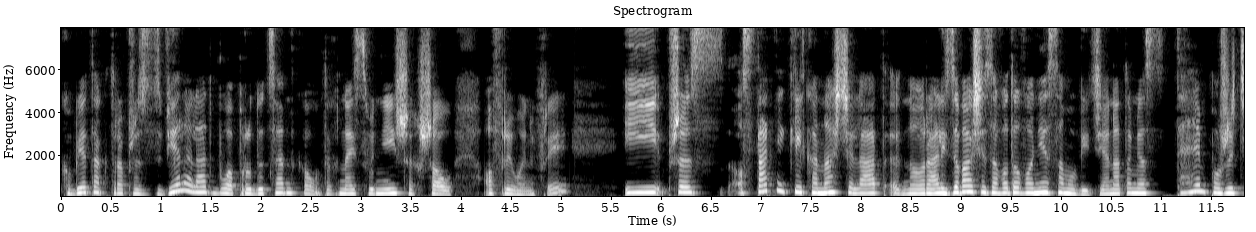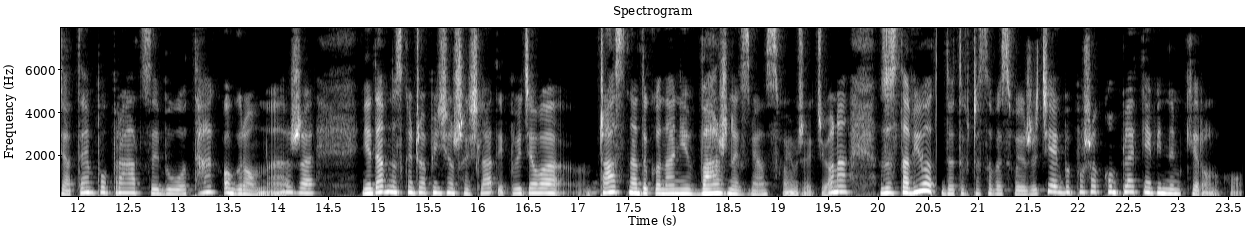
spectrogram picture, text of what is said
kobieta, która przez wiele lat była producentką tych najsłynniejszych show Ofry Winfrey i przez ostatnie kilkanaście lat no, realizowała się zawodowo niesamowicie, natomiast tempo życia, tempo pracy było tak ogromne, że niedawno skończyła 56 lat i powiedziała czas na dokonanie ważnych zmian w swoim życiu. Ona zostawiła dotychczasowe swoje życie, jakby poszła kompletnie w innym kierunku.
